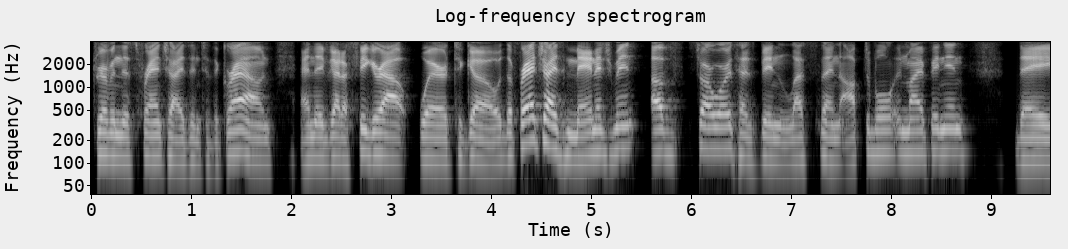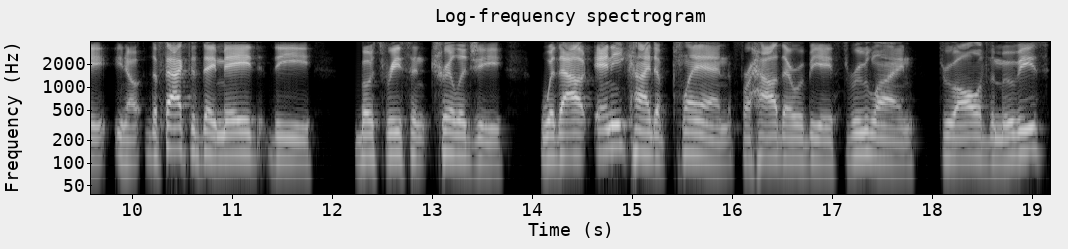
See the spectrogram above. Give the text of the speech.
driven this franchise into the ground and they've got to figure out where to go. The franchise management of Star Wars has been less than optimal, in my opinion. They, you know, the fact that they made the most recent trilogy without any kind of plan for how there would be a through line through all of the movies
